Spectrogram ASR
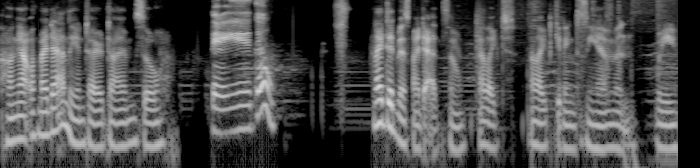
hung out with my dad the entire time. So There you go. And I did miss my dad, so I liked I liked getting to see him and we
